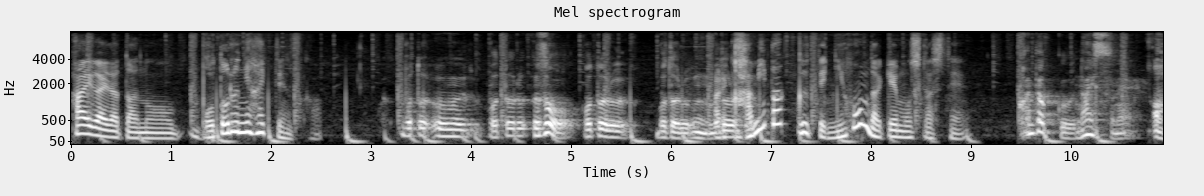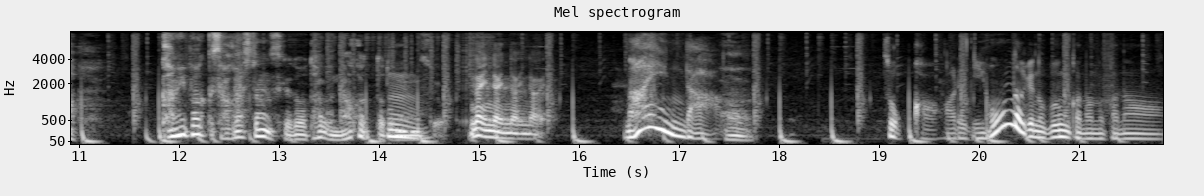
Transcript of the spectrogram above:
海外だとあのボトルに入ってんですか？ボトルうんボトルそうボトルボトルうんボあれトル。紙パックって日本だけもしかして。紙パックないっすね。いあ紙パック探したんですけど多分なかったと思うんですよ、ないないないない。ないんだ。はい。そっか。あれ日本だけの文化なのかな。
